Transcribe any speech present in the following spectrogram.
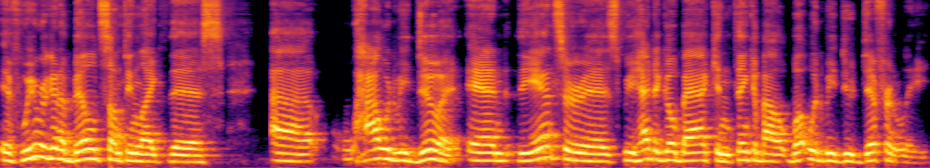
if we were going to build something like this, uh, how would we do it? And the answer is we had to go back and think about what would we do differently.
